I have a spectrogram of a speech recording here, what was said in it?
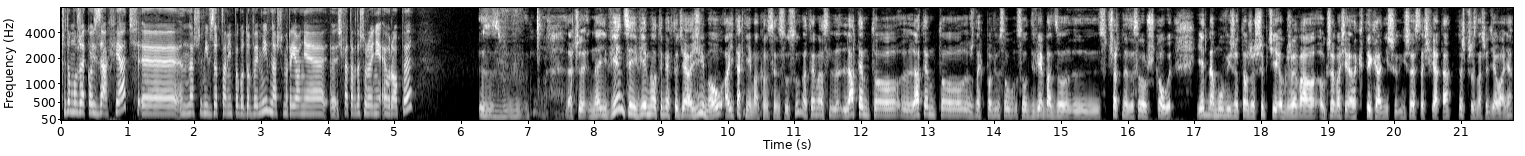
Czy to może jakoś zachwiać e, naszymi wzorcami pogodowymi w naszym rejonie e, świata, w naszym rejonie Europy? Znaczy najwięcej wiemy o tym, jak to działa zimą, a i tak nie ma konsensusu, natomiast latem to, latem to że tak powiem, są, są dwie bardzo y, sprzeczne ze sobą szkoły. Jedna mówi, że to, że szybciej ogrzewa, ogrzewa się Arktyka niż, niż reszta świata, też przez nasze działania,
